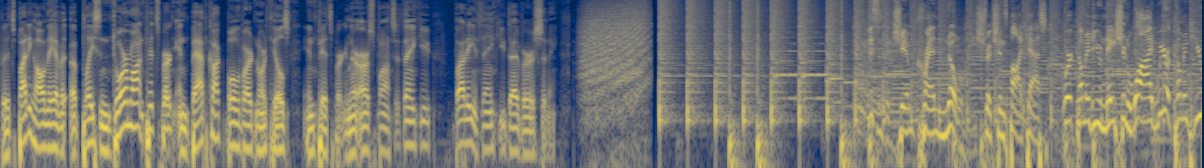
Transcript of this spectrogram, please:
But it's Buddy Hall, and they have a, a place in Dormont, Pittsburgh, and Babcock Boulevard, North Hills in Pittsburgh. And they're our sponsor. Thank you, Buddy, and thank you, Diversity. This is the Jim Krenn No Restrictions Podcast. We're coming to you nationwide. We are coming to you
